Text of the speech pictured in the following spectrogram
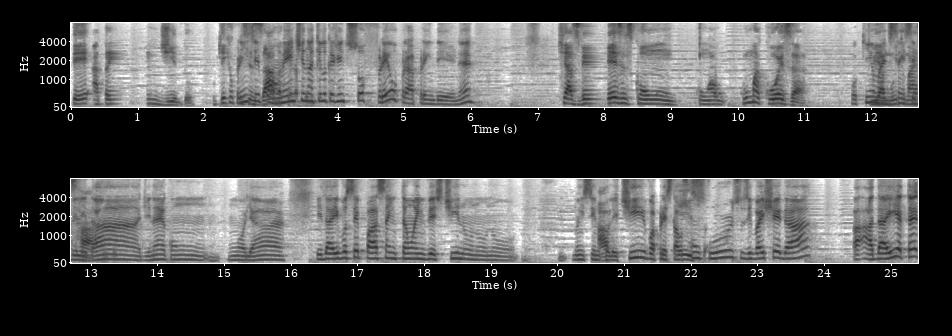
ter aprendido, o que, que eu precisava. Principalmente naquilo que a gente sofreu para aprender, né? Que às vezes com, com alguma coisa pouquinho mais de sensibilidade, né? Com um, um, olhar. E daí você passa então a investir no, no, no, no ensino ah, coletivo, a prestar isso. os concursos e vai chegar a, a, daí até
